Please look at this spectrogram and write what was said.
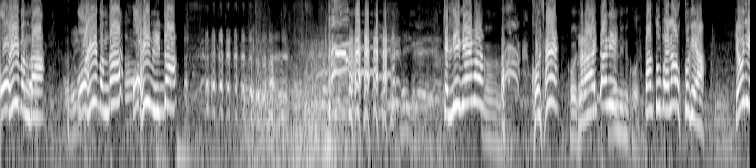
ਉਹੀ ਬੰਦਾ ਉਹੀ ਬੰਦਾ ਉਹੀ ਮੀਡਾ। ਚੱਲੀ ਗੇਮ? ਖੁਸ਼ ਹੈ? ਨਾਰਾਜ਼ ਤਾਂ ਨਹੀਂ? ਪਰ ਤੂੰ ਪਹਿਲਾਂ ਉੱਕ ਗਿਆ। ਕਿਉਂ ਜੀ?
